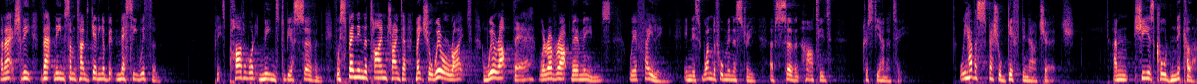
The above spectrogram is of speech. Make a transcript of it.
And actually, that means sometimes getting a bit messy with them. But it's part of what it means to be a servant. If we're spending the time trying to make sure we're all right and we're up there, wherever up there means, we're failing in this wonderful ministry of servant hearted Christianity. We have a special gift in our church, and she is called Nicola.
